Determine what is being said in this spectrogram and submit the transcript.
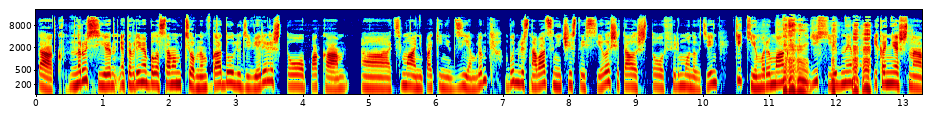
так, на Руси это время было самым темным в году. Люди верили, что пока а, тьма не покинет землю, будет бесноваться нечистая сила. Считалось, что в Филимонов день кикиморы Макс, ехидные и, конечно,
